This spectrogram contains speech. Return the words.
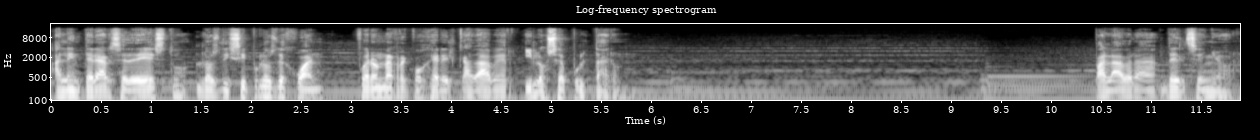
Al enterarse de esto, los discípulos de Juan fueron a recoger el cadáver y lo sepultaron. Palabra del Señor.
